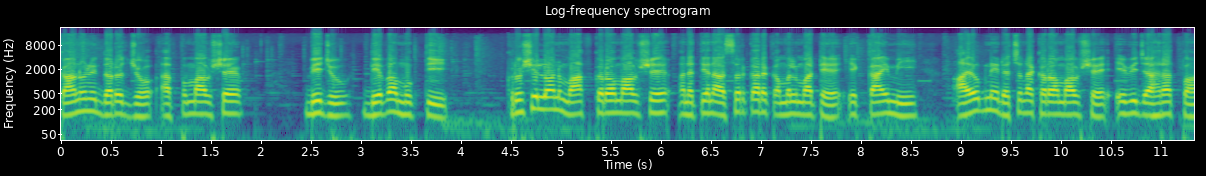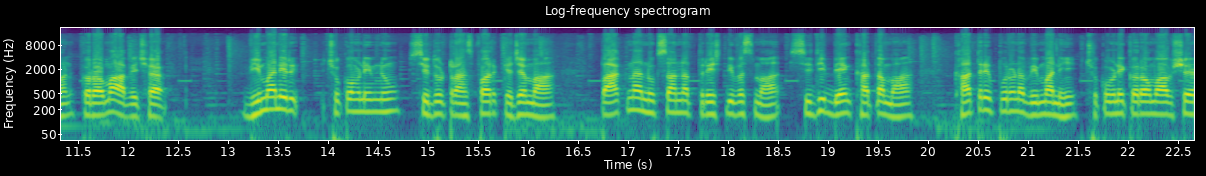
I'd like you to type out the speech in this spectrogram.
કાનૂની દરજ્જો આપવામાં આવશે. બીજું, દેવા મુક્તિ, કૃષિ લોન માફ કરવામાં આવશે અને તેના અસરકારક અમલ માટે એક કાયમી આયોગની રચના કરવામાં આવશે એવી જાહેરાત પણ કરવામાં આવી છે. વીમાની ચૂકવણીનું સીધું ટ્રાન્સફર, કે જેમાં પાકના નુકસાનના ત્રીસ દિવસમાં સીધી બેંક ખાતામાં ખાતરીપૂર્ણ વીમાની ચૂકવણી કરવામાં આવશે.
